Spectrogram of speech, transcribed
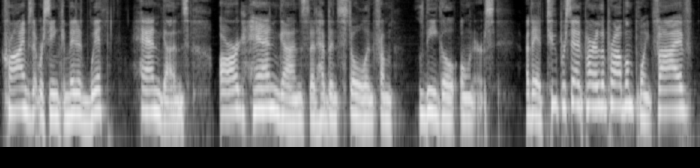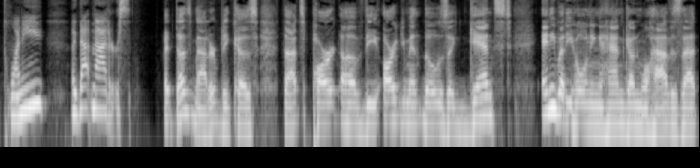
crimes that we're seeing committed with handguns are handguns that have been stolen from legal owners. Are they a 2% part of the problem? 0.5, 20? Like that matters. It does matter because that's part of the argument those against anybody owning a handgun will have is that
